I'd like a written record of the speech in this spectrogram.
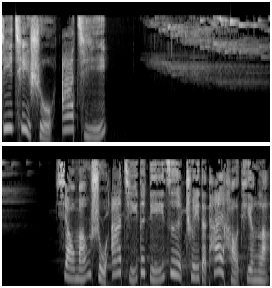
机器鼠阿吉。小盲鼠阿吉的笛子吹得太好听了，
